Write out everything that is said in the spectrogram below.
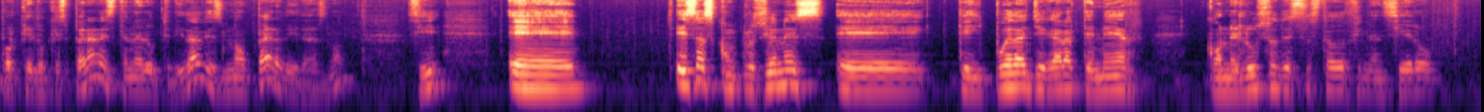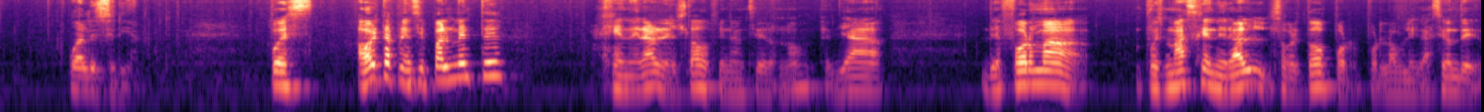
porque lo que esperan es tener utilidades, no pérdidas, ¿no? ¿sí? Eh, esas conclusiones eh, que puedan llegar a tener con el uso de este estado financiero, ¿cuáles serían? Pues ahorita principalmente generar el estado financiero, ¿no? Ya de forma pues más general, sobre todo por, por la obligación de,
